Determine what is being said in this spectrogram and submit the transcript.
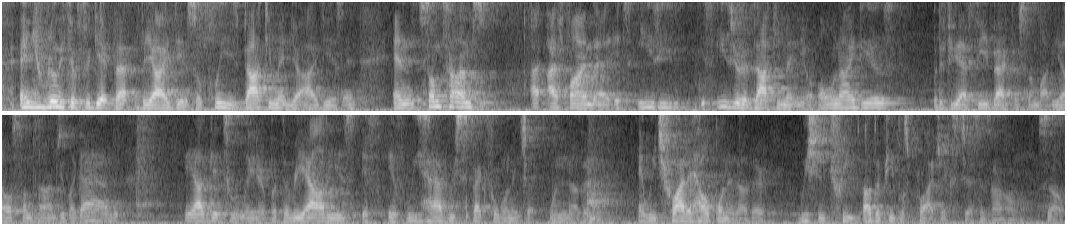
and you really could forget that, the idea. So please document your ideas. And, and sometimes I, I find that it's easy, it's easier to document your own ideas, but if you have feedback for somebody else, sometimes you're like, ah, yeah, I'll get to it later. But the reality is if, if we have respect for one, each, one another and we try to help one another, we should treat other people's projects just as our own. So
